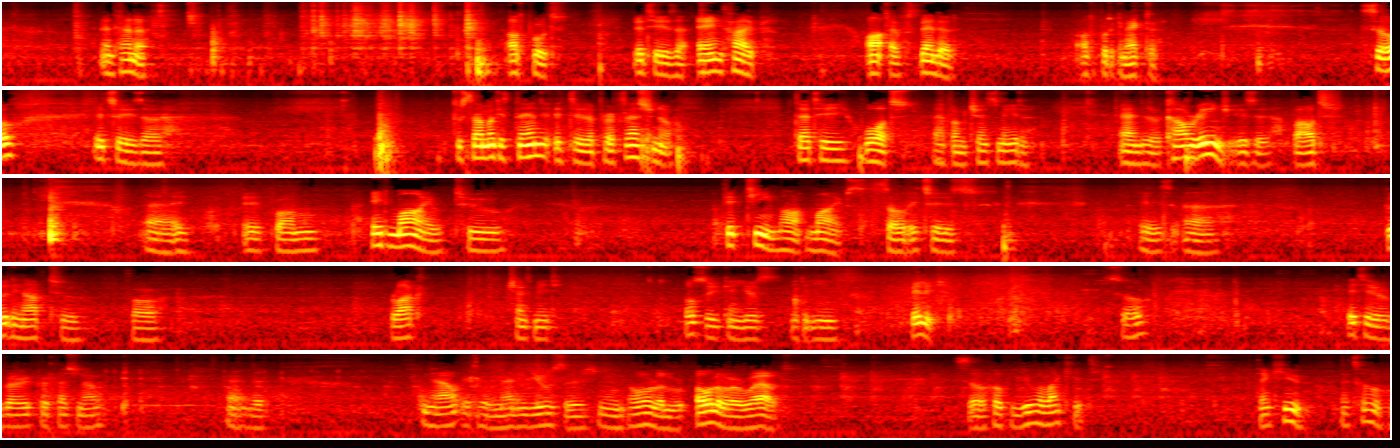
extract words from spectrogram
antenna output. It is an N-type RF standard output connector. So it is a to some extent it is a professional 30 watt FM transmitter and the cover range is about uh, it, it from 8 mile to 15 miles. So it is is uh, good enough to for block transmit. Also you can use it in village. So it is very professional and uh, now it has many users in all all over the world. So hope you will like it. Thank you. That's all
